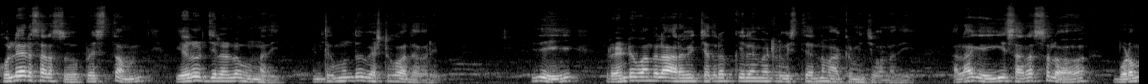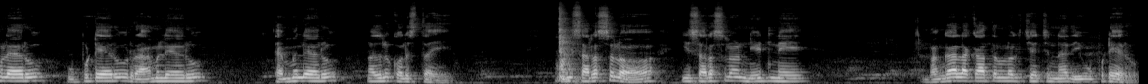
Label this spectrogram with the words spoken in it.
కొల్లేరు సరస్సు ప్రస్తుతం ఏలూరు జిల్లాలో ఉన్నది. ఇంతకుముందు వెస్ట్ గోదావరి. ఇది రెండు వందల అరవై చదరపు కిలోమీటర్ల విస్తీర్ణం ఆక్రమించి ఉన్నది. అలాగే ఈ సరస్సులో బుడమలేరు ఉప్పుటేరు రామలేరు తెమ్మలేరు నదులు కలుస్తాయి. ఈ సరస్సులో ఈ సరస్సులో నీటిని బంగాళాఖాతంలోకి చేర్చిన నది ఉప్పుటేరు.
